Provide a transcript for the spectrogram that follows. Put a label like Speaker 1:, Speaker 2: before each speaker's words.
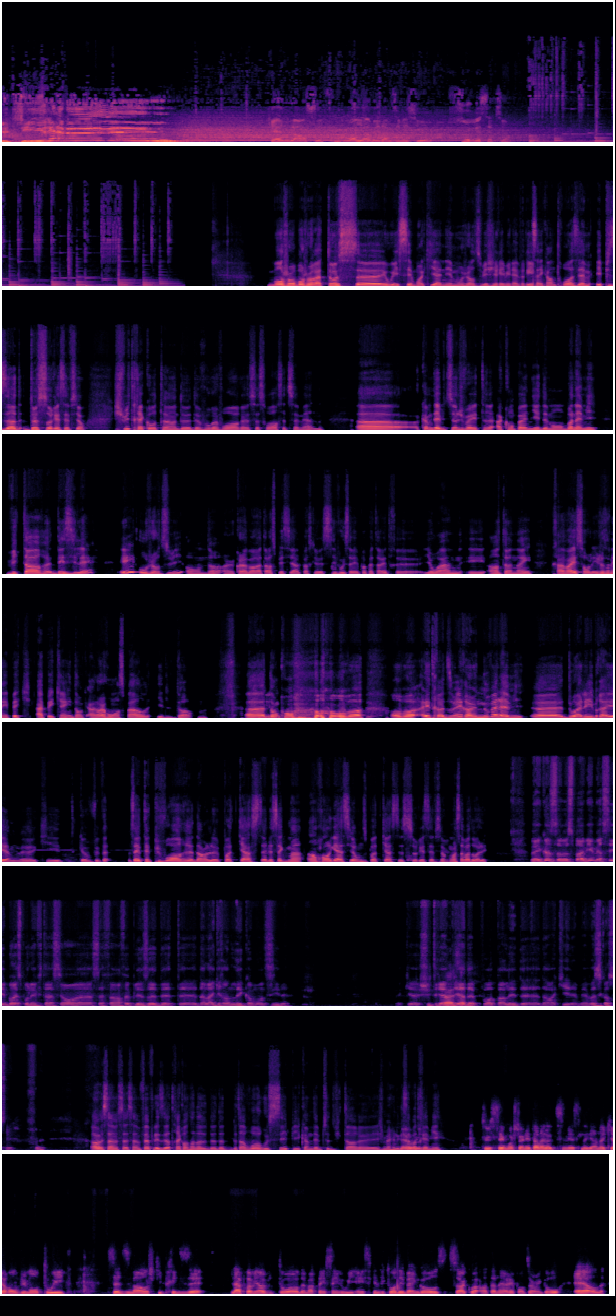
Speaker 1: Le tir est le but!
Speaker 2: Quel lancer foudroyant, mesdames et messieurs, sur réception.
Speaker 3: Bonjour, bonjour à tous. Euh, oui, c'est moi qui anime aujourd'hui, Jérémy Lavry, 53e épisode de Sur Réception. Je suis très content de, vous revoir euh, ce soir, cette semaine. Euh, comme d'habitude, je vais être accompagné de mon bon ami Victor Désilet. Et aujourd'hui, on a un collaborateur spécial parce que si vous ne le savez pas, peut-être, euh, Johan et Antonin travaillent sur les Jeux Olympiques à Pékin. Donc, à l'heure où on se parle, ils dorment. Euh, donc, on, va, on va introduire un nouvel ami, euh, Douali Ibrahim, euh, qui que vous, avez peut-être pu voir dans le podcast, le segment en prolongation du podcast sur réception. Mm. Comment ça va, Douali?
Speaker 4: Ben écoute, ça va super bien. Merci boys pour l'invitation. Euh, ça fait en fait plaisir d'être euh, dans la grande ligue, comme on dit. Là. je suis très ben, fier de pouvoir parler de, de hockey, mais vas-y, continue.
Speaker 3: Ah, ça, ça, me fait plaisir, très content de, de, de t'avoir aussi. Puis comme d'habitude, Victor, euh, j'imagine que ben ça va très bien.
Speaker 5: Tu sais, moi je suis un éternel optimiste. Il y en a qui auront vu mon tweet ce dimanche qui prédisait la première victoire de Martin Saint-Louis ainsi qu'une victoire des Bengals. Ce à quoi Antonin a répondu un gros L.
